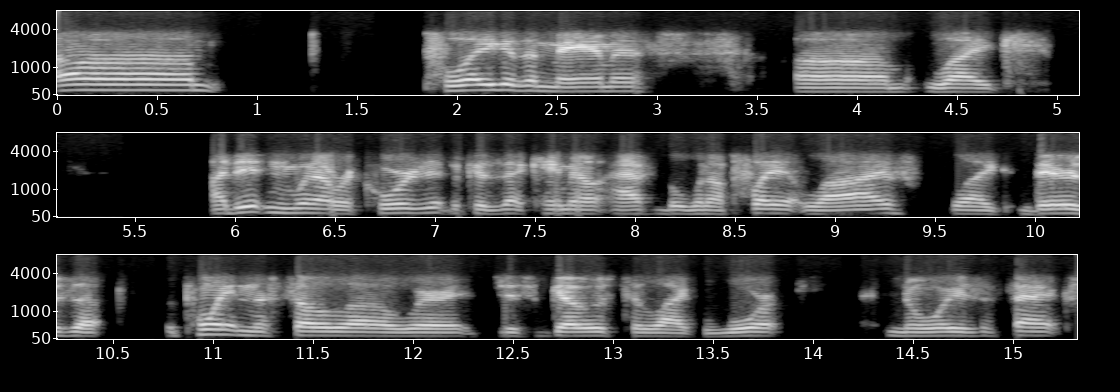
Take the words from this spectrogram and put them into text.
Um, Plague of the Mammoths. Um, like I didn't when I recorded it because that came out after. But when I play it live, like there's a the point in the solo where it just goes to like warp noise effects.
